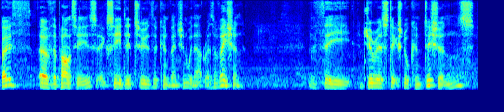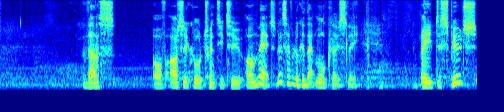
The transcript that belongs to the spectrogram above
Both of the parties acceded to the convention without reservation. The jurisdictional conditions, thus, of Article 22 are met. Let's have a look at that more closely. A dispute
